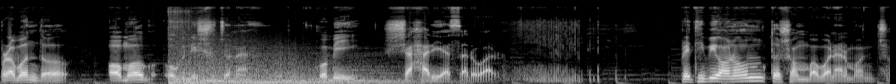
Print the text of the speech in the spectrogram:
প্রবন্ধ অমোঘ অগ্নিসূচনা, কবি শাহারিয়া সারোয়ার। পৃথিবী অনন্ত সম্ভাবনার মঞ্চ,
